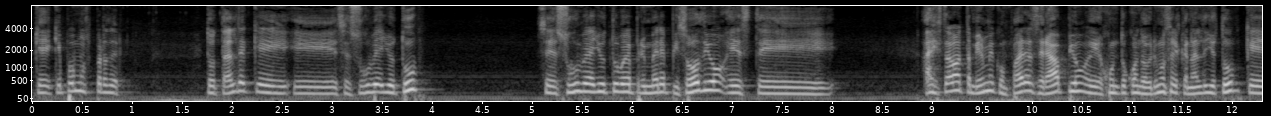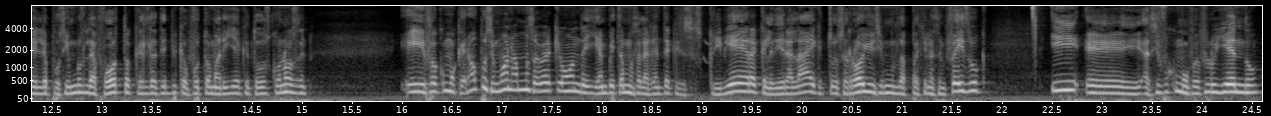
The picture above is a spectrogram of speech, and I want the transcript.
¿qué, qué podemos perder? Total de que eh, se sube a YouTube. Se sube a YouTube el primer episodio. Este. Ahí estaba también mi compadre Serapio, eh, junto cuando abrimos el canal de YouTube, que le pusimos la foto, que es la típica foto amarilla que todos conocen. Y fue como que, no, pues Simón, vamos a ver qué onda. Y ya invitamos a la gente que se suscribiera, que le diera like, todo ese rollo. Hicimos las páginas en Facebook. Y eh, así fue como fue fluyendo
